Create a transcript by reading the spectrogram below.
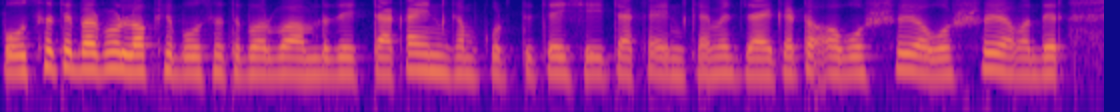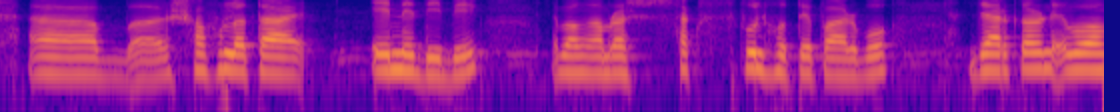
পৌঁছাতে পারব, লক্ষ্যে পৌঁছাতে পারব। আমরা যে টাকা ইনকাম করতে চাই, সেই টাকা ইনকামের জায়গাটা অবশ্যই অবশ্যই আমাদের সফলতা এনে দিবে এবং আমরা সাকসেসফুল হতে পারব। যার কারণে এবং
